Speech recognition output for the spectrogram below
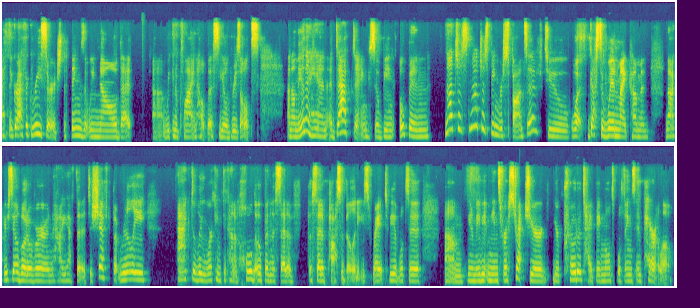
ethnographic research, the things that we know that uh, we can apply and help us yield results. And on the other hand, adapting, so being open, not just not just being responsive to what gust of wind might come and knock your sailboat over and how you have to, to shift, but really actively working to kind of hold open the set of the set of possibilities, right? To be able to um, you know maybe it means for a stretch you're you're prototyping multiple things in parallel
